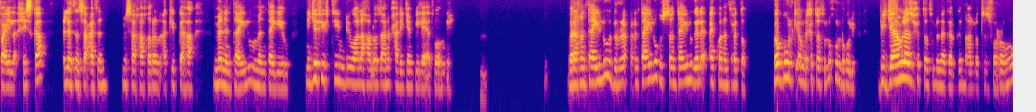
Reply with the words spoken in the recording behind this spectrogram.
ፋይል ሒዝካ ዕለትን ሰዓትን መሰኻኽርን ኣኪብካ ኢኻ መን እንታይ ኢሉ መን እንታይ ገይሩ ንጀ ፊፍቲን ዲ ዋላ ካልኦት ኣነ ብሓደ ጀንቢላ እያትዎም ኒ በረኸ እንታይ ኢሉ ድርዕ እንታይ ኢሉ ክሶ እንታይ ኢሉ ገለ ኣይኮነን ትሕቶ በብውልቂኦም ዝሕተትሉ ኩሉ ኩሉ እዩ ብጃምላ ዝሕተትሉ ነገር ግን ኣሎ እቲ ዝፈረምዎ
